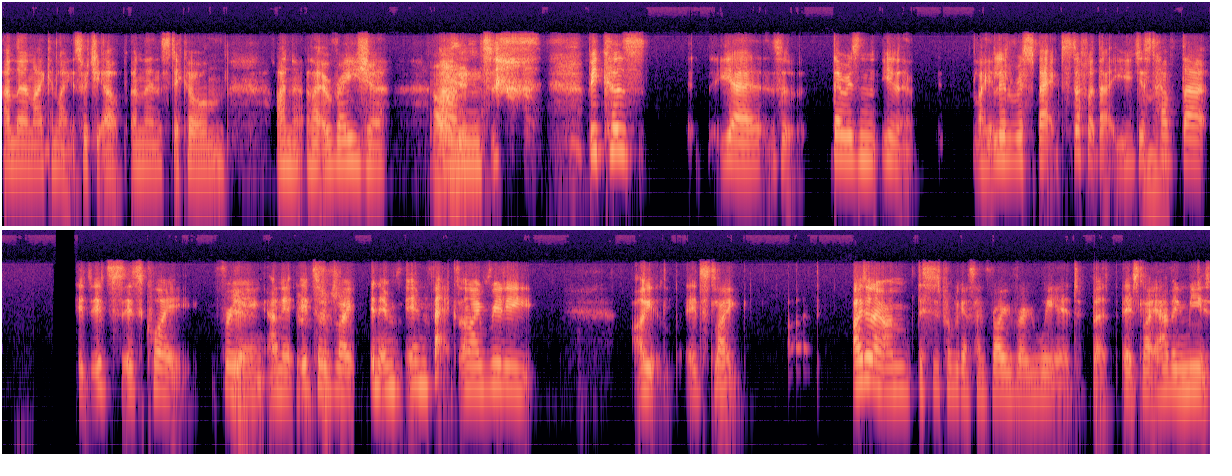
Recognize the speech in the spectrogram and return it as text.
and then I can like switch it up and then stick on, and like Erasure, Oh, yeah. and because yeah, so there isn't you know like a little respect stuff like that. You just Mm. have that. It, it's it's quite freeing, and it, Yeah, it's sort of like in, in in fact, and I really, I it's like. I don't know. I'm. This is probably going to sound very, very weird, but it's like having mu-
